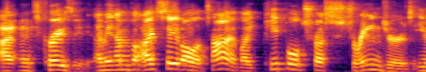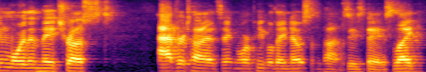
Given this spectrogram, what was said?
I, it's crazy. I mean, I'm, I say it all the time. Like, people trust strangers even more than they trust advertising or people they know sometimes these days. Like,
